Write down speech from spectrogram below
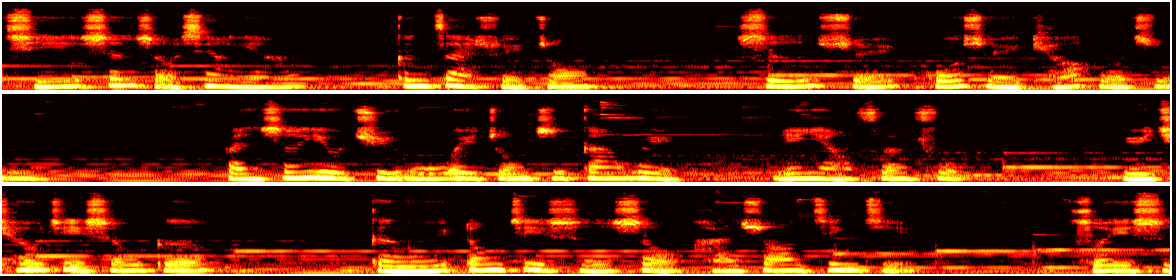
其身手向阳，根在水中，是水活水调和之物。本身又具五味中之甘味，营养丰富。于秋季收割，梗于冬季时受寒霜精结，所以是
